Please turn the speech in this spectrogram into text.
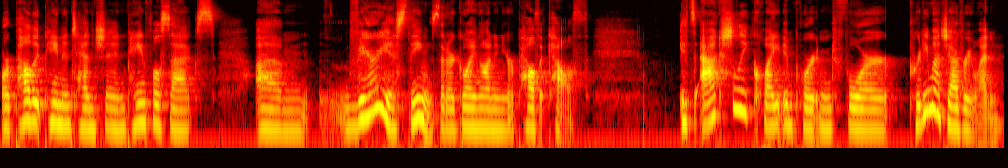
or pelvic pain and tension, painful sex, um, various things that are going on in your pelvic health, it's actually quite important for pretty much everyone.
